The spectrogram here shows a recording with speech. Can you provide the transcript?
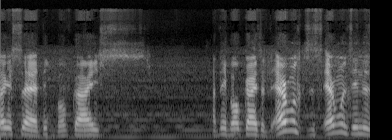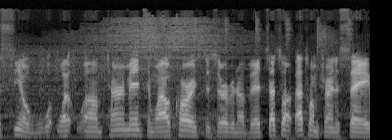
like I said, I think both guys, I think both guys, everyone's everyone's in this, you know, what, what um, tournaments and wild cards deserving of it. That's what that's what I'm trying to say.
